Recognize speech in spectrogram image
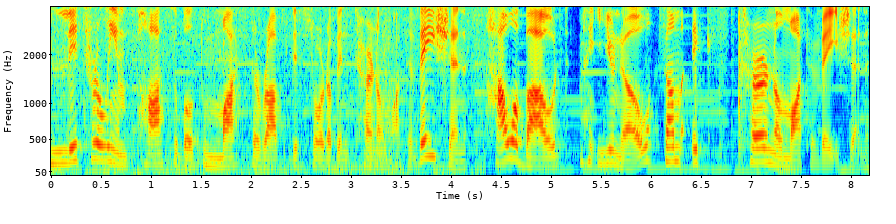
literally impossible to muster up this sort of internal motivation, how about, you know, some external motivation?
